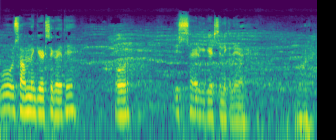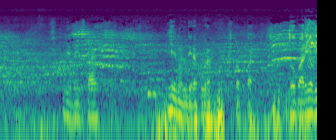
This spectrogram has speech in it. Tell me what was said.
वो सामने गेट से गए थे और इस साइड के गेट से निकले हैं। और ये देख रहा है। ये मंदिर है पूरा प्रॉपर दो बारी अभी।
